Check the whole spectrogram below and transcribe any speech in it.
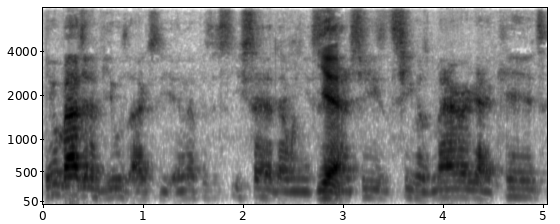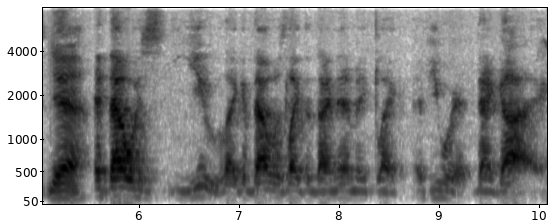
Can you imagine if you was actually in that position? You said that when you seen Yeah. she's she was married, had kids. yeah. If that was you, like if that was like the dynamic, like if you were that guy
